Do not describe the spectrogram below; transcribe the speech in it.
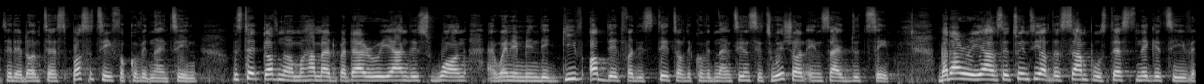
say they don't test positive for COVID-19. The state governor Muhammad Badaru yarn this one and when he mean they give update for the state of the COVID-19 situation inside Dutse. Badaru yarn say 20 of the samples test negative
